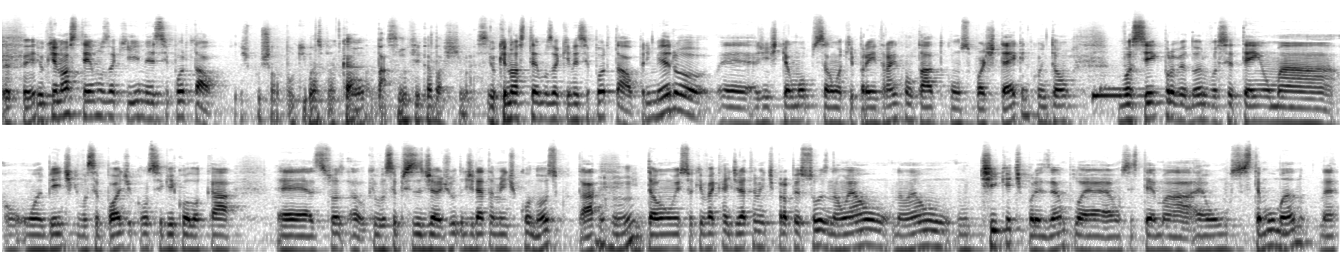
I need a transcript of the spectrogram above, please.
Perfeito. E o que nós temos aqui nesse portal? Deixa eu puxar um pouquinho mais para cá, Opa. se não fica abaixo demais. E o que nós temos aqui nesse portal? Primeiro, é, a gente tem uma opção aqui para entrar em contato com o suporte técnico. Então, você, provedor, você tem uma, um ambiente que você pode conseguir colocar é, suas, o que você precisa de ajuda diretamente conosco, tá? Uhum. Então isso aqui vai cair diretamente para pessoas, não é um, não é um, um, ticket, por exemplo, é um sistema, é um sistema humano, né?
